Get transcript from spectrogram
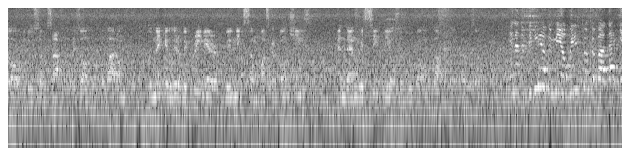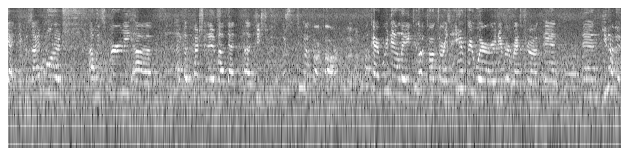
So we do some saffron risotto on the bottom to make it a little bit creamier. We mix some mascarpone cheese, and then we seep the ossobuco on top risotto. And at the beginning of the meal, we didn't talk about that yet because I wanted, I was very, uh, I got passionate about that uh, dish. It was which is tuna tartare. Okay, we're in LA. Tuna tartare is everywhere in every restaurant, and and you have a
